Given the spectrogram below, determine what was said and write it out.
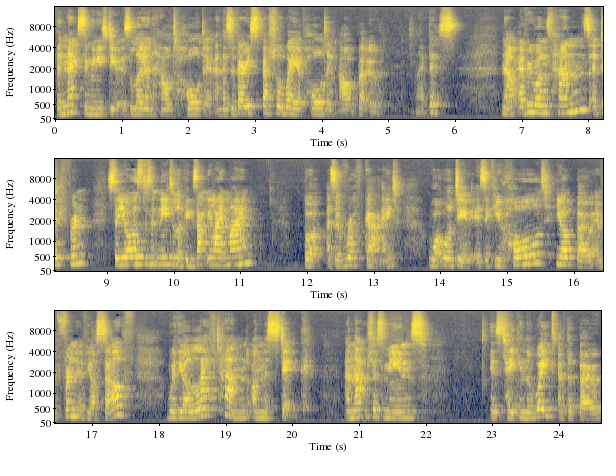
The next thing we need to do is learn how to hold it. And there's a very special way of holding our bow, like this. Now everyone's hands are different, so yours doesn't need to look exactly like mine, but as a rough guide, what we'll do is if you hold your bow in front of yourself with your left hand on the stick, and that just means it's taking the weight of the bow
